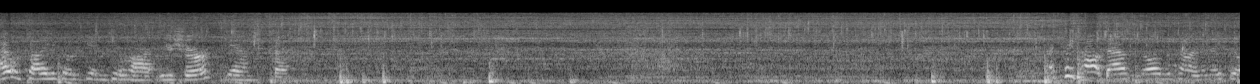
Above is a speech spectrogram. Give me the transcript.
I would tell you if it was getting too hot. You sure? Yeah. Okay. I take hot baths all the time and they feel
